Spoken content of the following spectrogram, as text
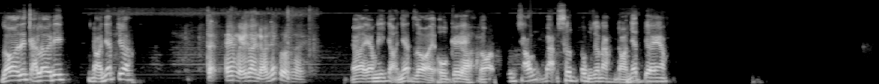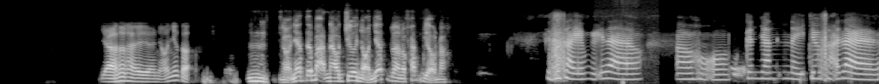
rồi thế trả lời đi. Nhỏ nhất chưa? Em nghĩ là nhỏ nhất rồi thầy. Rồi em nghĩ nhỏ nhất rồi. Ok dạ. rồi. Sóng bạn sơn tùng cho nào. Nhỏ nhất cho em dạ thưa thầy nhỏ nhất ạ. Ừ, nhỏ nhất. Tới bạn nào chưa nhỏ nhất là nó phát biểu nào? Thưa thầy em nghĩ là uh, hộ kinh doanh này chưa phải là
